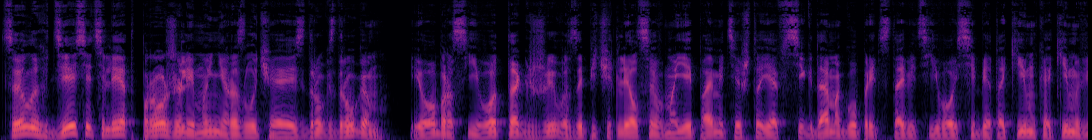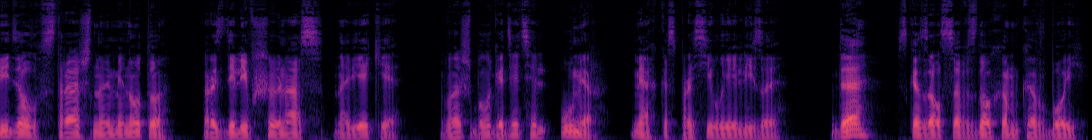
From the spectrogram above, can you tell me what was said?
Целых десять лет прожили мы, не разлучаясь друг с другом, и образ его так живо запечатлелся в моей памяти, что я всегда могу представить его себе таким, каким видел в страшную минуту, разделившую нас навеки. «Ваш благодетель умер», — мягко спросила Элиза. «Да», — сказал со вздохом ковбой,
